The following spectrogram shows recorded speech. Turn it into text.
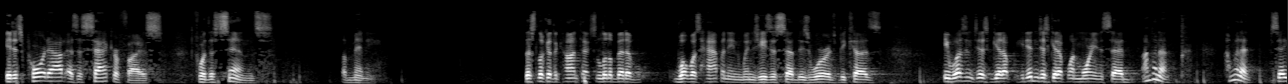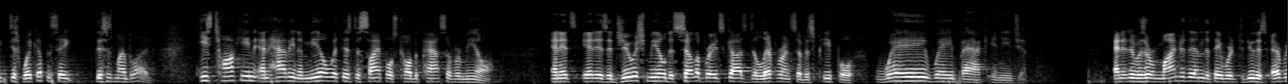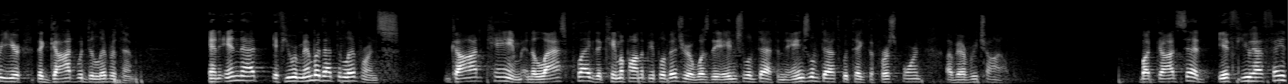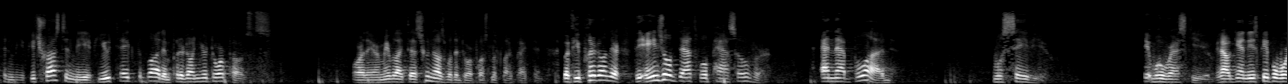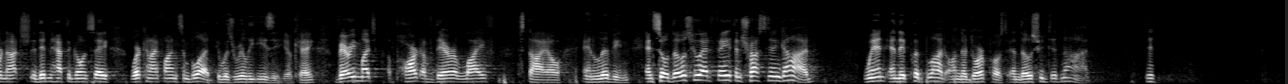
It is poured out as a sacrifice for the sins of many. Let's look at the context a little bit of what was happening when Jesus said these words because he wasn't just get up he didn't just get up one morning and said, I'm gonna I'm going to say, just wake up and say, This is my blood. He's talking and having a meal with his disciples called the Passover meal. And it's, it is a Jewish meal that celebrates God's deliverance of his people way, way back in Egypt. And it was a reminder to them that they were to do this every year, that God would deliver them. And in that, if you remember that deliverance, God came, and the last plague that came upon the people of Israel was the angel of death. And the angel of death would take the firstborn of every child. But God said, if you have faith in me, if you trust in me, if you take the blood and put it on your doorposts, or they are maybe like this, who knows what the doorposts looked like back then. But if you put it on there, the angel of death will pass over. And that blood will save you. It will rescue you. Now, again, these people were not, they didn't have to go and say, Where can I find some blood? It was really easy, okay? Very much a part of their lifestyle and living. And so those who had faith and trusted in God went and they put blood on their doorpost, and those who did not didn't.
